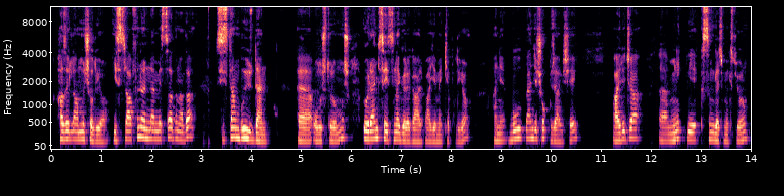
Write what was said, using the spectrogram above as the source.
hazırlanmış oluyor. İsrafın önlenmesi adına da sistem bu yüzden e, oluşturulmuş. Öğrenci sayısına göre galiba yemek yapılıyor. Hani bu bence çok güzel bir şey. Ayrıca e, minik bir kısım geçmek istiyorum.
